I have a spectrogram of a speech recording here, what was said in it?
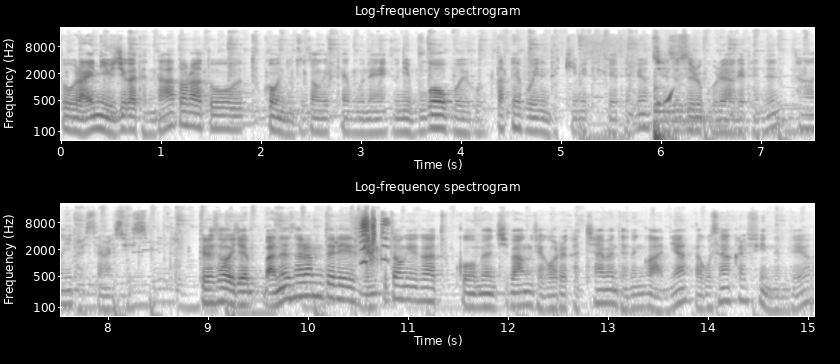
또 라인이 유지가 된다 하더라도 두꺼운 눈두덩이 때문에 눈이 무거워 보이고 답답해 보이는 느낌이 들게 되면 재수술을 고려하게 되는 상황이 발생할 수 있습니다. 그래서 이제 많은 사람들이 눈두덩이가 두꺼우면 지방 제거를 같이 하면 되는 거 아니야? 라고 생각할 수 있는데요.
